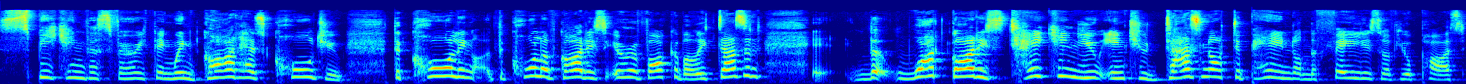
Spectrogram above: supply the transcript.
speaking this very thing. When god has called you the calling the call of god is irrevocable. It doesn't the, what god is taking you into does not depend on the failures of your past.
